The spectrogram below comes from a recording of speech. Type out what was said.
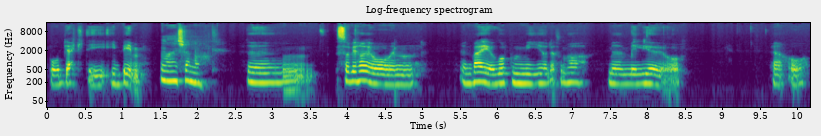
på objektet i, i BIM. Nei, jeg skjønner. Um, så vi har jo en, en vei å gå på mye av det som har med miljø og, ja, og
